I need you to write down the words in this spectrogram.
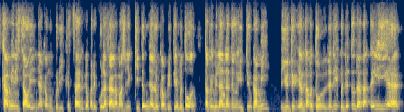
kami risau ini akan memberi kesan kepada FM lah. Maksudnya kita menyalurkan berita yang betul. Tapi bila anda tengok YouTube kami, YouTube yang tak betul. Jadi benda tu dah tak tally kan?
